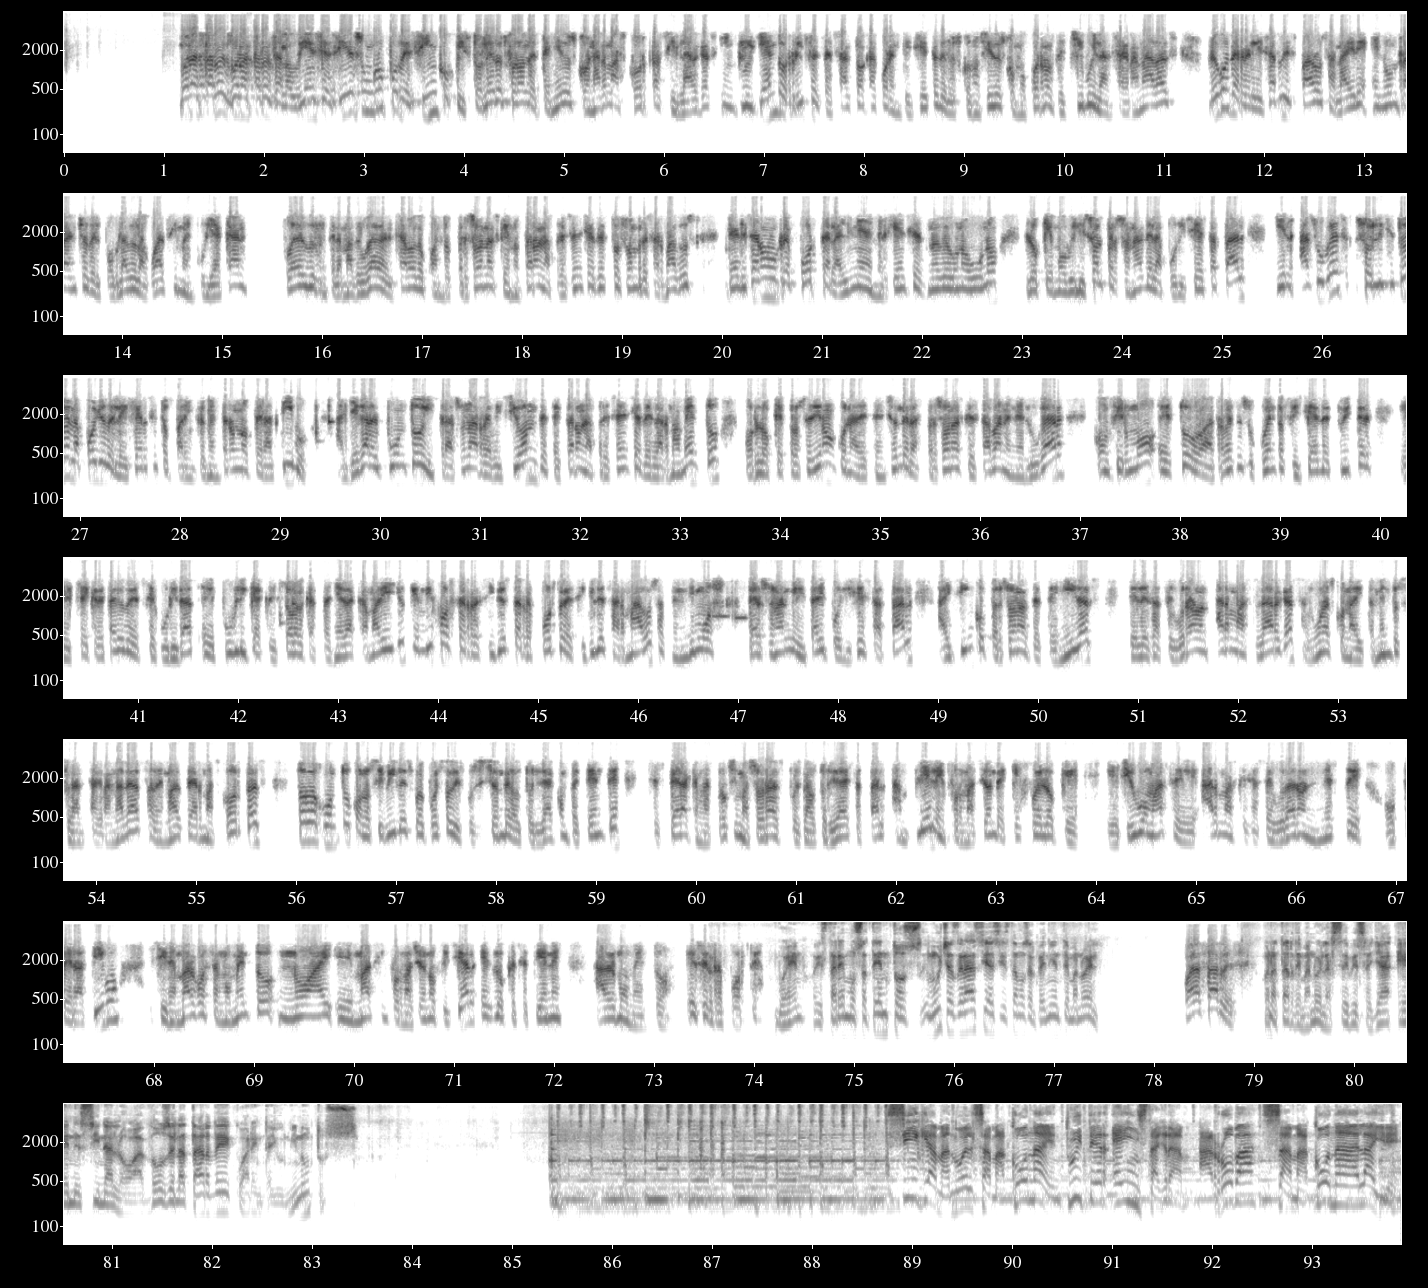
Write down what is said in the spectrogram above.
Buenas tardes, buenas tardes a la audiencia. Sí, es un grupo de cinco pistoleros fueron detenidos con armas cortas y largas, incluyendo rifles de asalto AK-47 de los conocidos como cuernos de chivo y lanzagranadas, luego de realizar disparos al aire en un rancho del poblado La Guásima en Culiacán. Fue durante la madrugada del sábado cuando personas que notaron la presencia de estos hombres armados realizaron un reporte a la línea de emergencias 911, lo que movilizó al personal de la Policía Estatal, quien a su vez solicitó el apoyo del ejército para implementar un operativo. Al llegar al punto y tras una revisión detectaron la presencia del armamento, por lo que procedieron con la detención de las personas que estaban en el lugar. Confirmó esto a través de su cuenta oficial de Twitter el secretario de Seguridad eh, Pública Cristóbal Castañeda Camarillo, quien dijo se recibió este reporte de civiles armados, atendimos personal militar y policía estatal, hay cinco personas detenidas, se les aseguraron armas largas, algunas con aditamentos lanzagranadas, además de armas cortas, todo junto con los civiles fue puesto a disposición de la autoridad competente. Se espera que en las próximas horas, pues la autoridad estatal amplíe la información de qué fue lo que, eh, si hubo más eh, armas que se aseguraron en este operativo. Sin embargo, hasta el momento no hay eh, más información oficial, es lo que se tiene al momento. Es el reporte. Bueno, estaremos atentos. Muchas gracias y estamos al pendiente, Manuel. Buenas tardes. Buenas tardes, Manuel Aceves, allá en Sinaloa. Dos de la tarde, 41 minutos. Sigue a Manuel Zamacona en Twitter e Instagram, arroba Zamacona al aire.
